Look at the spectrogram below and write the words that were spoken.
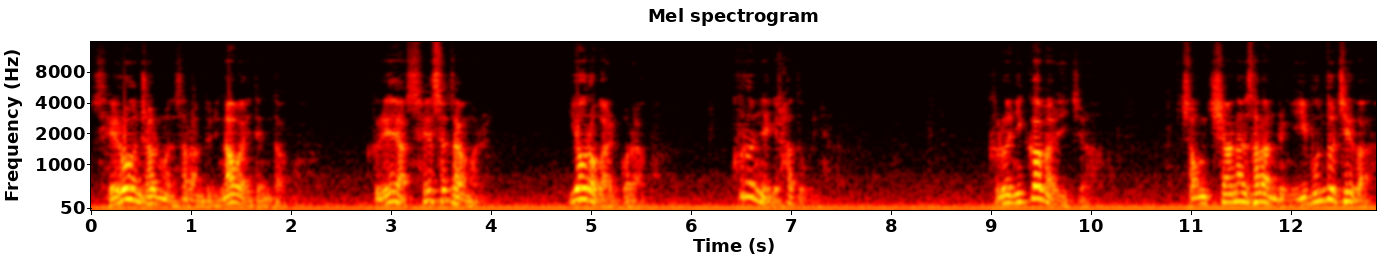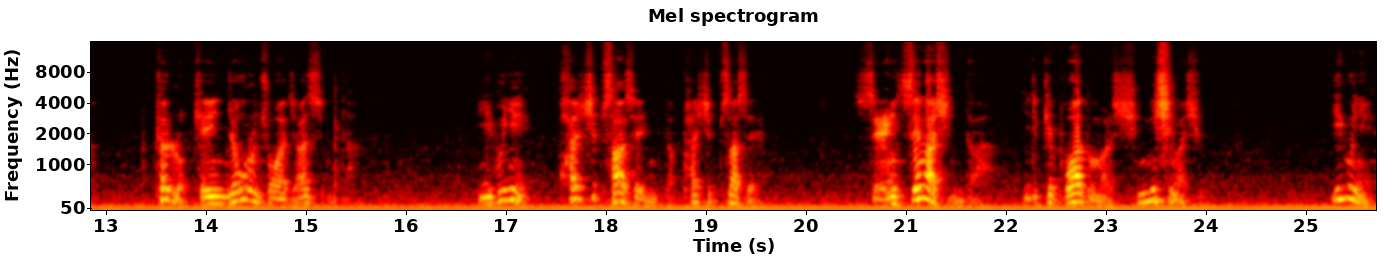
새로운 젊은 사람들이 나와야 된다고 그래야 새 세상을 열어갈 거라고 그런 얘기를 하더군요. 그러니까 말이죠. 정치하는 사람 중에 이분도 제가 별로 개인적으로는 좋아하지 않습니다. 이분이 84세입니다. 84세. 쌩쌩하십니다. 이렇게 보아도 말 싱싱하시고. 이분이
